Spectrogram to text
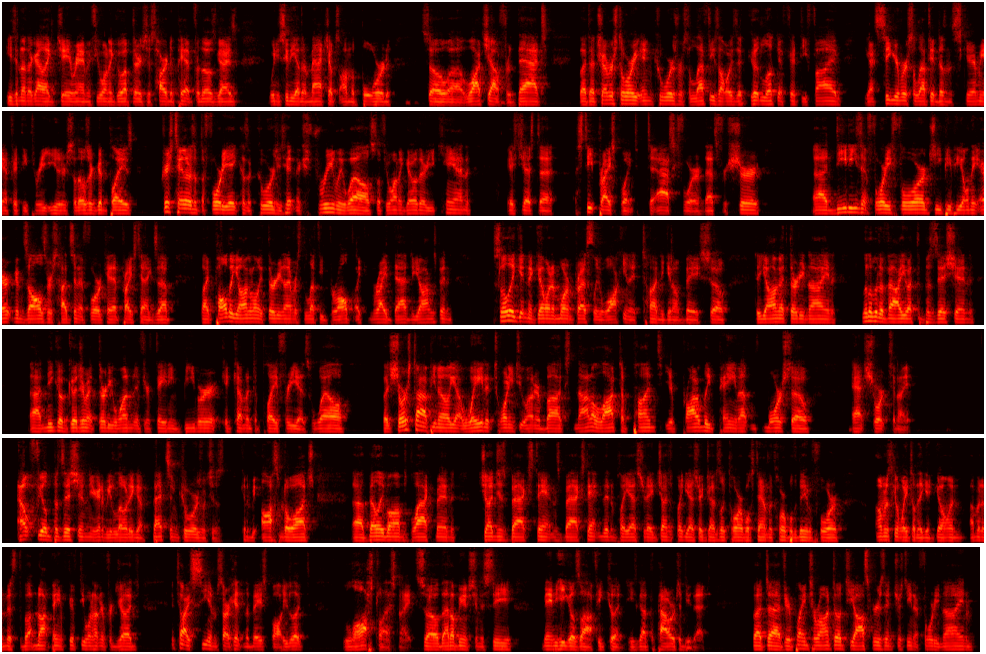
He's another guy like J Ram. If you want to go up there, it's just hard to pay up for those guys when you see the other matchups on the board. So uh, watch out for that. But uh, Trevor Story in Coors versus lefty is always a good look at 55. You got Seager versus lefty. It doesn't scare me at 53 either. So those are good plays. Chris Taylor's at the 48 because of Coors. He's hitting extremely well. So if you want to go there, you can. It's just a, a steep price point to ask for, that's for sure. Uh, Didi's at 44, GPP only. Erik Gonzalez versus Hudson at 4K. That price tag's up. Like Paul DeJong only 39 versus the lefty Brault. I can ride that. DeJong's been slowly getting it going and more impressively walking a ton to get on base. So DeJong at 39, a little bit of value at the position. Uh, Niko Goodrum at 31. If you're fading Bieber, could come into play for you as well. But shortstop, you know, you got Wade at twenty two hundred bucks. Not a lot to punt. You're probably paying up more so at short tonight. Outfield position, you're going to be loading up Betts and Coors, which is going to be awesome to watch. Uh, belly bombs, Blackmon, Judge is back, Stanton's back. Stanton didn't play yesterday. Judge played yesterday. Judge looked horrible. Stanton looked horrible the day before. I'm just to wait till they get going. I'm to miss the. I'm not paying 5100 for Judge until I see him start hitting the baseball. He looked lost last night, so that'll be interesting to see. Maybe he goes off. He could. He's got the power to do that. But uh, if you're playing Toronto, Teoscar is interesting at 49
